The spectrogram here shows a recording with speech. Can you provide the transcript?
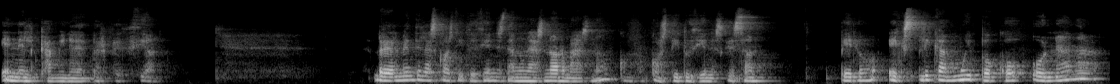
en el camino de perfección. Realmente las constituciones dan unas normas, ¿no? Como constituciones que son pero explica muy poco o nada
